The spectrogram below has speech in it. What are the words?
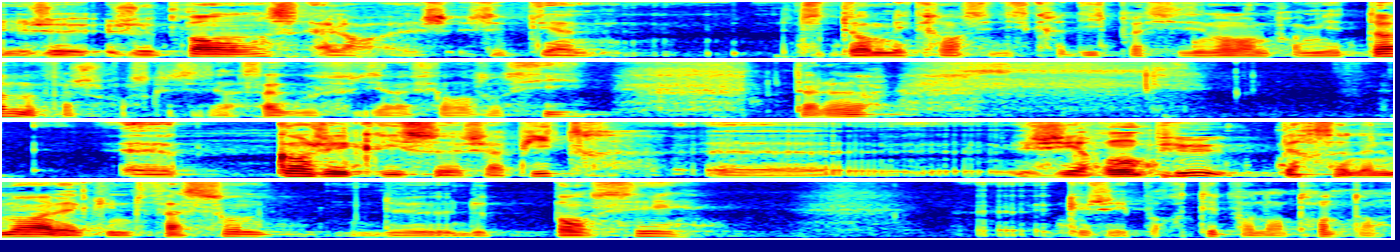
je, pense, alors c'était en mes créances et discrédits précisément dans le premier tome. Enfin, je pense que c'est à ça que vous faisiez référence aussi tout à l'heure. Euh, quand j'ai écrit ce chapitre, euh, j'ai rompu personnellement avec une façon de, de penser que j'ai portée pendant 30 ans.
